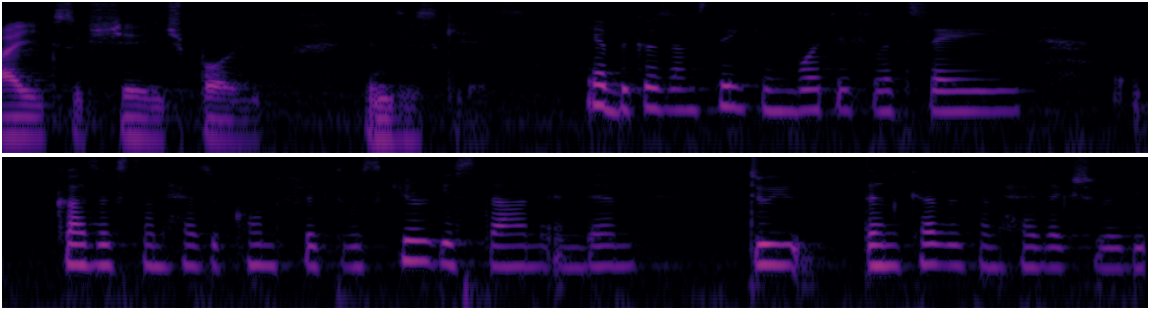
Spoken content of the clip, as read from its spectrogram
AX exchange point in this case. Yeah, because I'm thinking, what if, let's say, Kazakhstan has a conflict with Kyrgyzstan, and then do you, then Kazakhstan has actually the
